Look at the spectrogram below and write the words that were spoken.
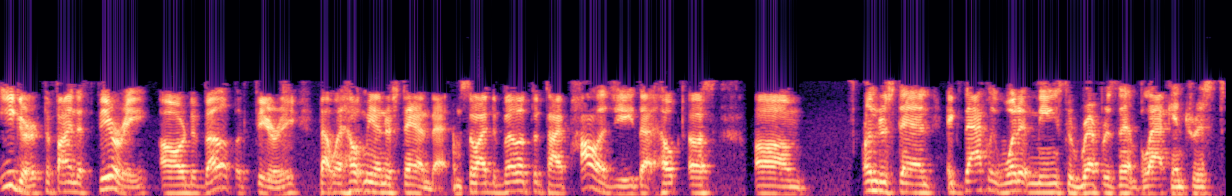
eager to find a theory or develop a theory that would help me understand that. And so I developed a typology that helped us. Um, understand exactly what it means to represent black interests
